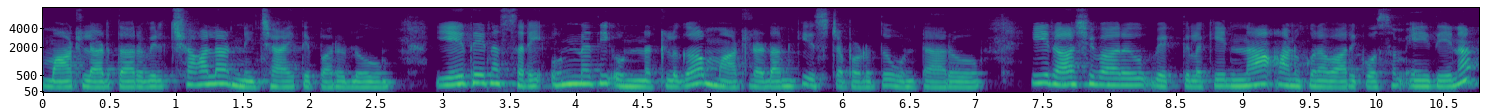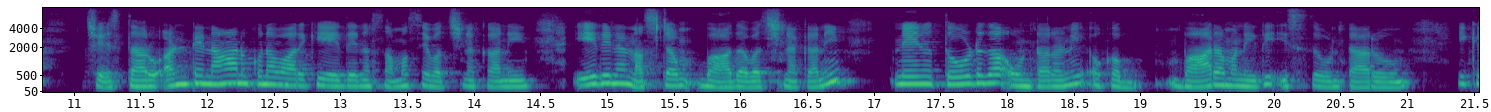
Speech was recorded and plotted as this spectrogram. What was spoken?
మాట్లాడతారు. వీరు చాలా నిజాయితీ పరులు. ఏదైనా సరే ఉన్నది ఉన్నట్లుగా మాట్లాడడానికి ఇష్టపడుతూ ఉంటారు. ఈ రాశి వారు వ్యక్తులకి నా అనుకున్న వారి కోసం ఏదైనా చేస్తారు. అంటే నా అనుకున్న వారికి ఏదైనా సమస్య వచ్చినా కానీ ఏదైనా నష్టం బాధ వచ్చినా కానీ నేను తోడుగా ఉంటానని ఒక భారం అనేది ఇస్తూ ఉంటారు. ఇక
